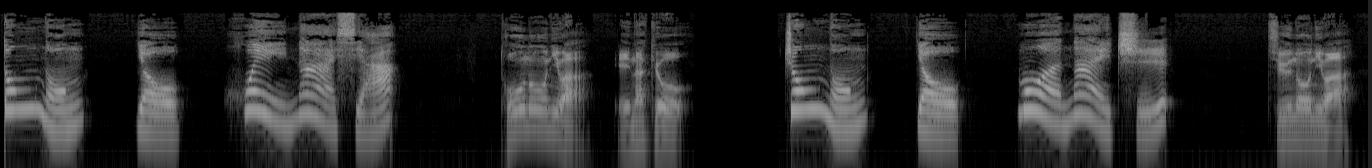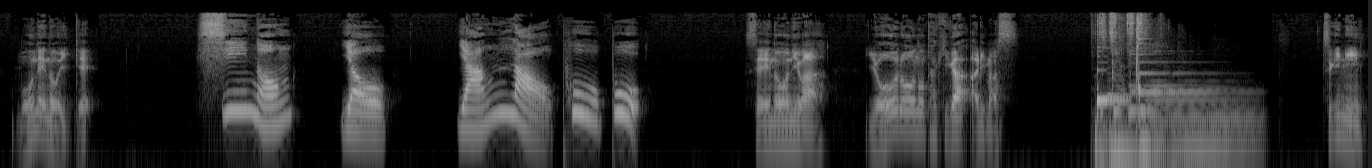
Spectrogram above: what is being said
东农有惠纳峡，東農には恵那峡、中农有莫奈池，中農にはモネの池、西农有养老瀑布。西農には養老の滝があります。次に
